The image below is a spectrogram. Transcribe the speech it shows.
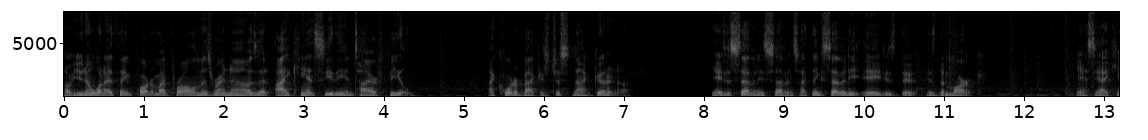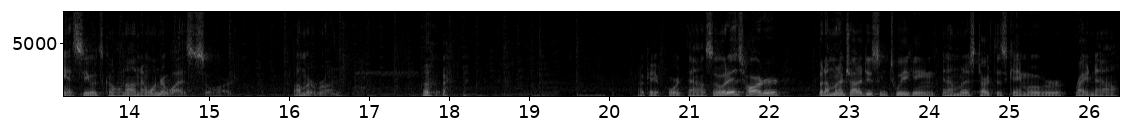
Oh, you know what I think part of my problem is right now is that I can't see the entire field. My quarterback is just not good enough. Yeah, he's a 77, so I think 78 is the is the mark. Yeah, see, I can't see what's going on. I wonder why this is so hard. I'm gonna run. okay, fourth down. So it is harder, but I'm gonna try to do some tweaking and I'm gonna start this game over right now.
